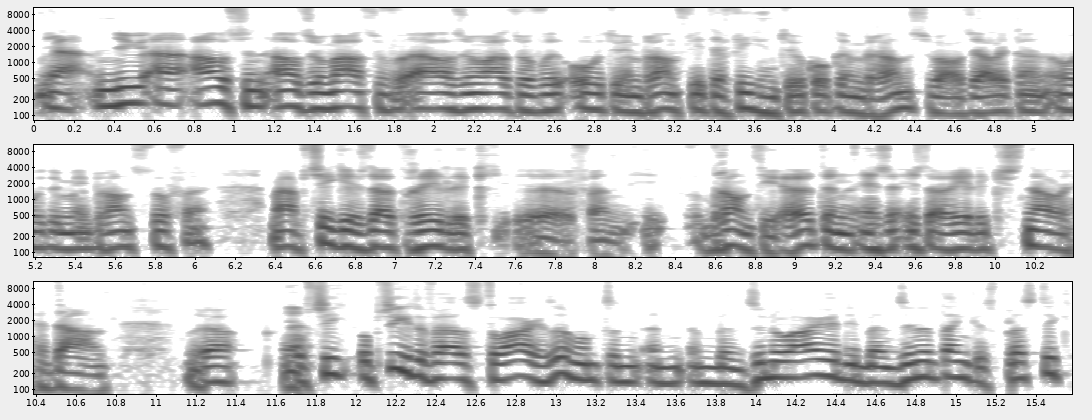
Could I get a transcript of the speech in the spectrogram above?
Ja, nu als een, als een, als een waterstofauto in brand vliegt, dan vliegt natuurlijk ook in brand brand, zoals elke auto met brandstoffen. Maar op zich is dat redelijk, uh, van, brandt die uit en is, is dat redelijk snel gedaan. Ja, ja. Op, zich, op zich de veiligste wagens, hè, want een, een, een benzinewagen, die benzinetank is plastic.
